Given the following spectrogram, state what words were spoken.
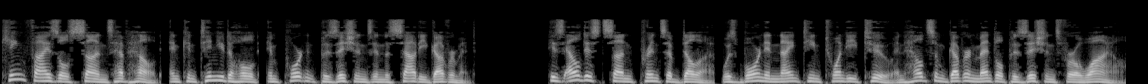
King Faisal's sons have held, and continue to hold, important positions in the Saudi government. His eldest son Prince Abdullah, was born in 1922 and held some governmental positions for a while.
